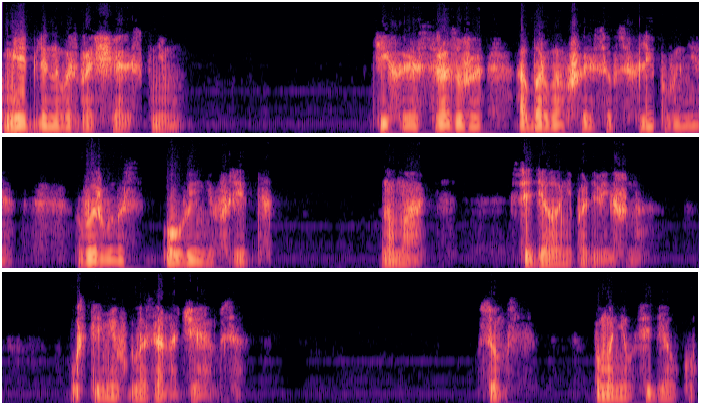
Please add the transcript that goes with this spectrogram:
медленно возвращались к нему. Тихое, сразу же оборвавшееся всхлипывание вырвалось у Виннифрид. Но мать сидела неподвижно, устремив глаза на Джеймса. Сомс поманил сиделку.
